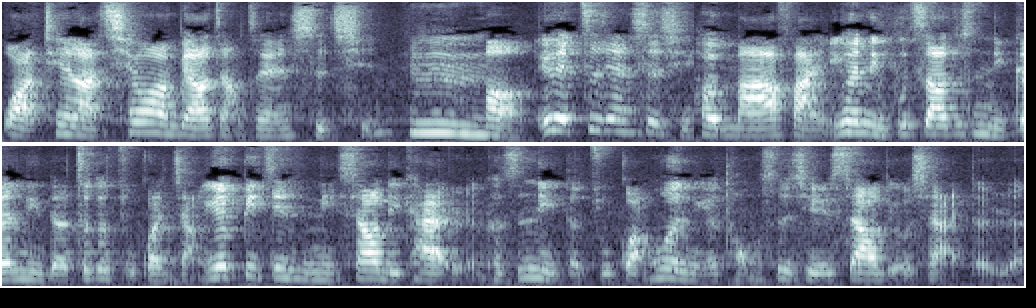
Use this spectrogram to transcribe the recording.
哇，天啊，千万不要讲这件事情。嗯，哦、因为这件事情很麻烦，因为你不知道，就是你跟你的这个主管讲，因为毕竟你是要离开的人，可是你的主管或者你的同事其实是要留下来的人，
